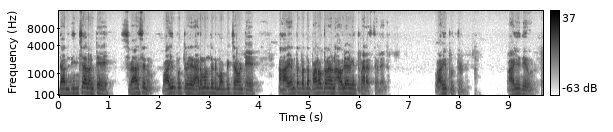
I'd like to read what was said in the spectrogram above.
దాన్ని దించాలంటే శ్వాసను వాయుపుత్రుడైన హనుమంతుడిని పంపించామంటే ఆ ఎంత పెద్ద పర్వతనాన్ని అవలేలుగా ఎత్తి పారేస్తాడు ఆయన. వాయుపుత్రుడు. వాయుదేవుడు.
